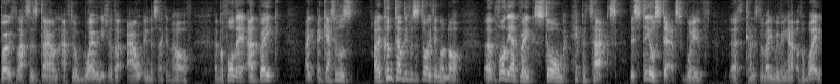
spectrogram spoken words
both lasses down after wearing each other out in the second half. Uh, before the ad break, I, I, guess it was. I couldn't tell if it was a story thing or not. Uh, before the ad break, Storm hip attacked the steel steps with uh, Candice LeRae moving out of the way.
